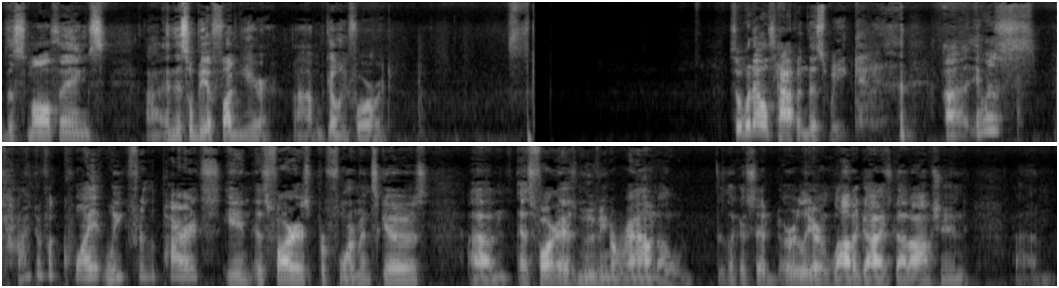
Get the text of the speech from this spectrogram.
the small things. uh, and this will be a fun year um, going forward. So, what else happened this week? uh, it was kind of a quiet week for the Pirates in as far as performance goes. Um, as far as moving around, like I said earlier, a lot of guys got optioned. Um,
